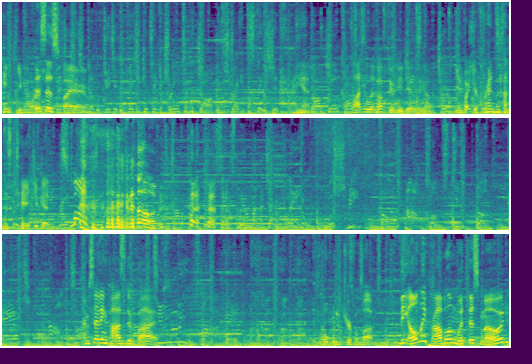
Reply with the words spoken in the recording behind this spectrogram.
Thank you, Mark. This is fire. Man, a lot to live up to, DJ Leo. You invite your friends on the stage, you get smoked. I know. I'm setting positive vibes. Hoping to trip them up. The only problem with this mode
